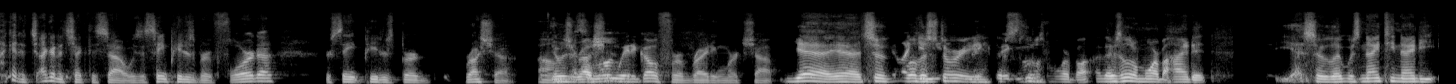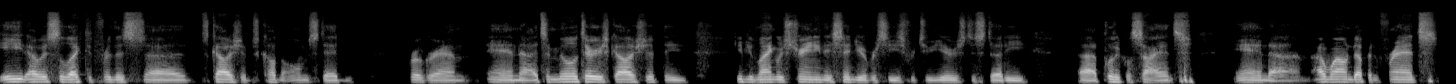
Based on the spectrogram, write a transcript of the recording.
I gotta I gotta check this out. Was it St. Petersburg, Florida, or St. Petersburg, Russia? Um, It was a long way to go for a writing workshop. Yeah, yeah. So, like well, the story there's a little more. There's a little more behind it. Yeah. So it was 1998. I was selected for this uh, scholarship. It's called the Olmsted program, and uh, it's a military scholarship. They give you language training. They send you overseas for two years to study uh, political science. And um I wound up in France,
